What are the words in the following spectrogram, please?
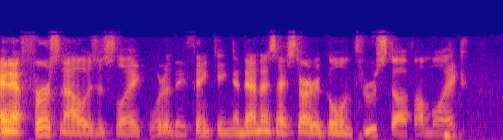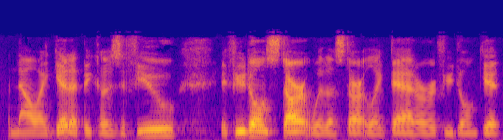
and at first, I was just like, what are they thinking? And then as I started going through stuff, I'm like, now I get it because if you if you don't start with a start like that, or if you don't get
